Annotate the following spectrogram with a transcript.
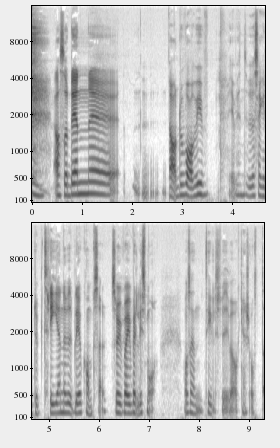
Mm. Alltså den eh, Ja då var vi Jag vet inte vi var säkert typ tre när vi blev kompisar Så vi var ju väldigt små Och sen tills vi var kanske åtta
